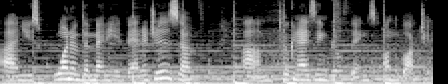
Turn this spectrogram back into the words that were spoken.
uh, and use one of the many advantages of um, tokenizing real things on the blockchain.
